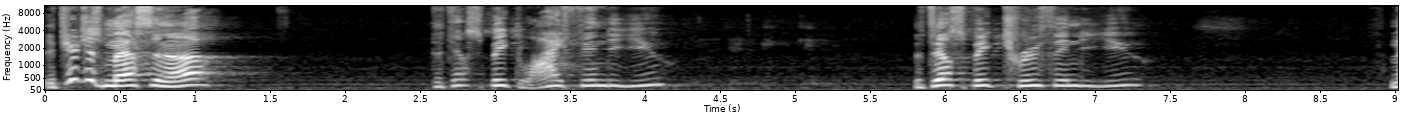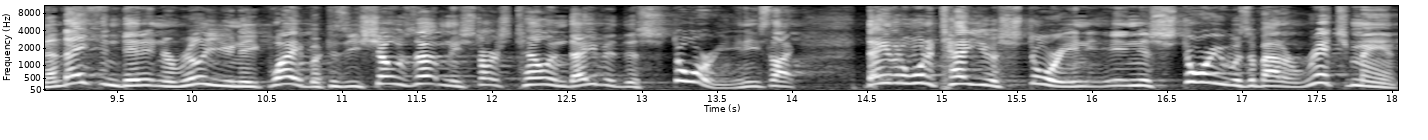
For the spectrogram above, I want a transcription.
if you're just messing up, that they'll speak life into you, that they'll speak truth into you. Now, Nathan did it in a really unique way because he shows up and he starts telling David this story. And he's like, David, I want to tell you a story. And, and this story was about a rich man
